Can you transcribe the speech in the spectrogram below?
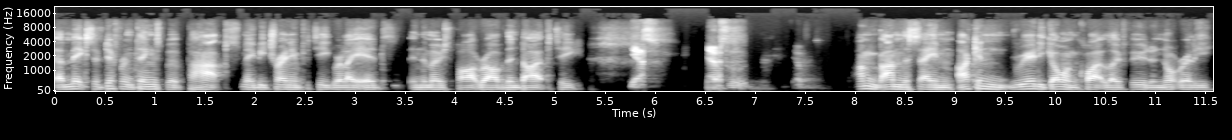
a mix of different things, but perhaps maybe training fatigue related in the most part rather than diet fatigue. Yes, absolutely. Yep. I'm I'm the same. I can really go on quite low food and not really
